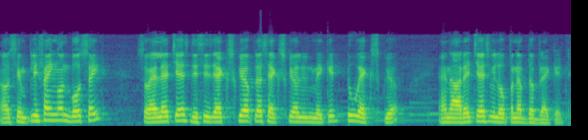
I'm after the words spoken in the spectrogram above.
Now simplifying on both sides. So LHS this is x square plus x square will make it 2x square and RHS will open up the bracket.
